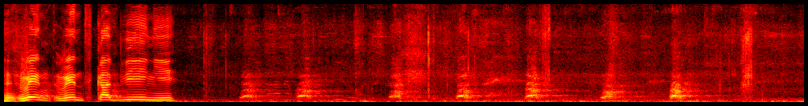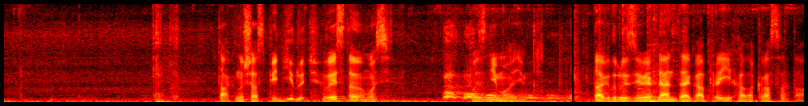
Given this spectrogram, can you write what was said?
Він, він в кабіні. Ну зараз під'їдуть, виставимось, познімаємо. Так, друзі, ви гляньте, яка приїхала красота.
